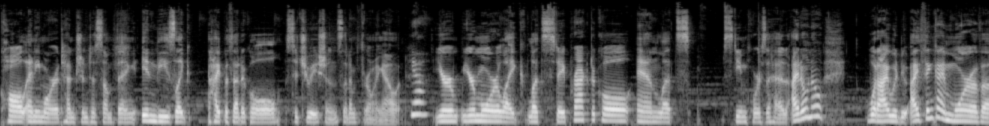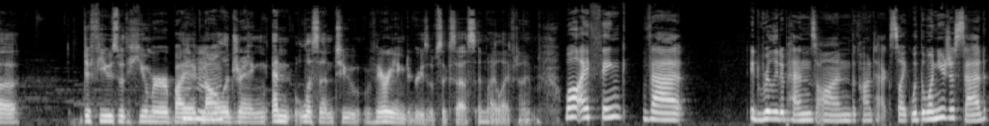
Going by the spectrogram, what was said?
call any more attention to something in these like hypothetical situations that I'm throwing out. Yeah. You're you're more like let's stay practical and let's steam course ahead. I don't know what I would do. I think I'm more of a diffuse with humor by mm-hmm. acknowledging and listen to varying degrees of success in my lifetime. Well, I think that it really depends on the context. Like with the one you just said,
